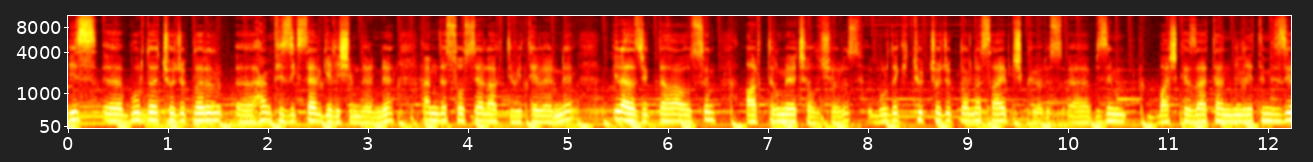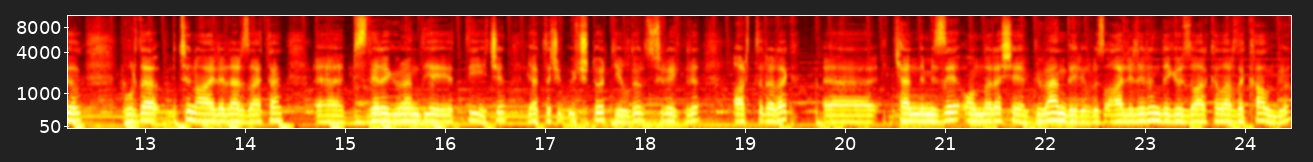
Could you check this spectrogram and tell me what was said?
Biz e, burada çocukların e, hem fiziksel gelişimlerini hem de sosyal aktivitelerini birazcık daha olsun arttırmaya çalışıyoruz. Buradaki Türk çocuklarına sahip çıkıyoruz. Ee, Bizim başka zaten milletimiz yok. Burada bütün aileler zaten e, bizlere güvendiği ettiği için yaklaşık 3-4 yıldır sürekli arttırarak kendimize onlara şey güven veriyoruz. Ailelerin de gözü arkalarda kalmıyor.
